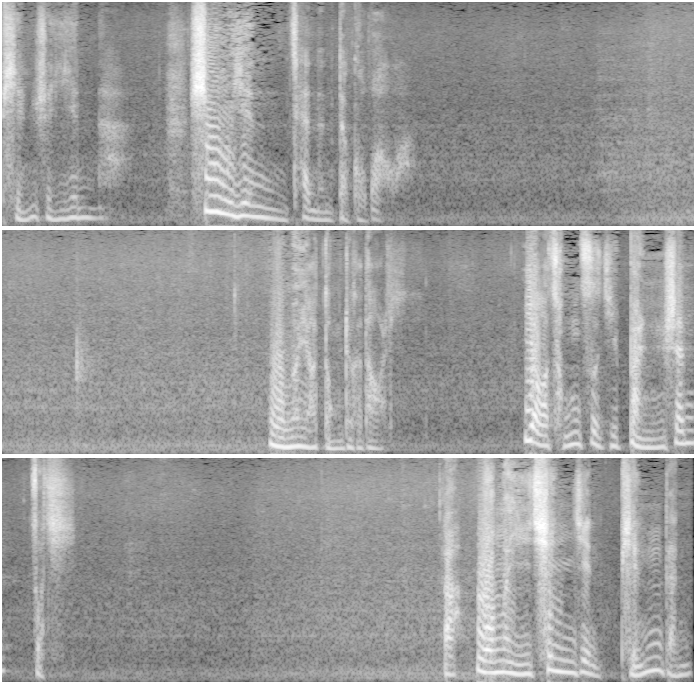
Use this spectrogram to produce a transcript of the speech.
平是因呐，修因才能得果报啊！我们要懂这个道理，要从自己本身做起啊！我们以清净、平等、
